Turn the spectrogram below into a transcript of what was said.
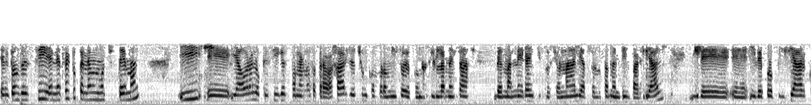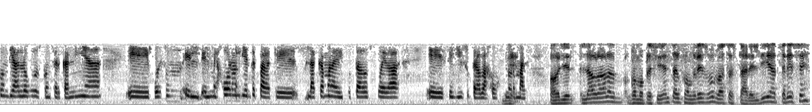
Entonces, sí, en efecto tenemos muchos temas y, eh, y ahora lo que sigue es ponernos a trabajar. Yo he hecho un compromiso de conducir la mesa de manera institucional y absolutamente imparcial y de, eh, y de propiciar con diálogos, con cercanía, eh, pues un, el, el mejor ambiente para que la Cámara de Diputados pueda eh, seguir su trabajo normal. Oye, Laura, ahora como presidenta del Congreso vas a estar el día 13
